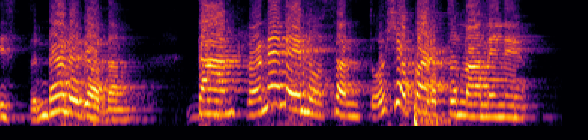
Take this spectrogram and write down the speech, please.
ఇస్తున్నాడు కదా. దాంట్లోనే నేను సంతోషపడుతున్నాను నేను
